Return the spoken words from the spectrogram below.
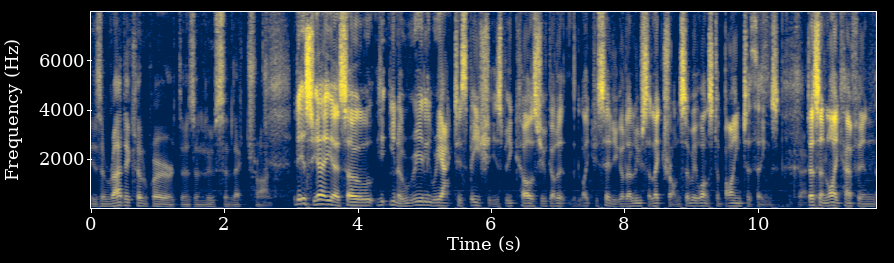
Is a radical where there's a loose electron? It is, yeah, yeah. So you know, really reactive species because you've got a, like you said, you've got a loose electron, so it wants to bind to things. Exactly. Doesn't like having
